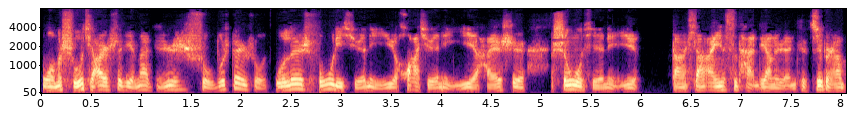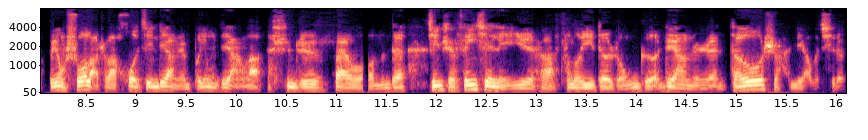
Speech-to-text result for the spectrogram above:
我们数起二十世纪，那真是数不胜数。无论是物理学领域、化学领域，还是生物学领域，当像爱因斯坦这样的人，就基本上不用说了，是吧？霍金这样的人不用讲了。甚至在我们的精神分析领域，是吧？弗洛伊德、荣格这样的人都是很了不起的。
